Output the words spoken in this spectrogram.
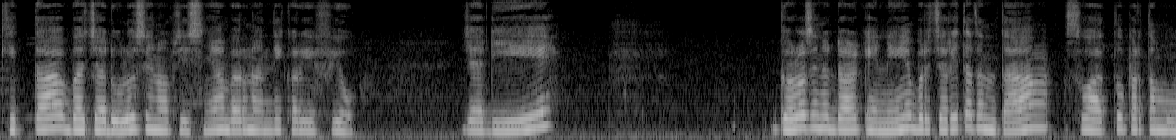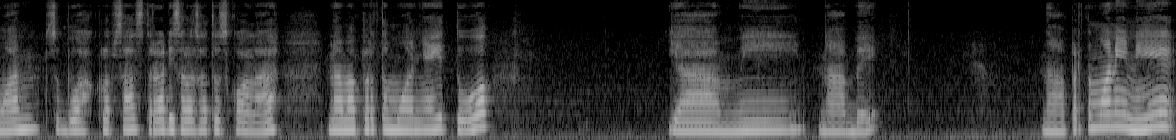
kita baca dulu sinopsisnya baru nanti ke review. Jadi, Girls in the Dark ini bercerita tentang suatu pertemuan sebuah klub sastra di salah satu sekolah nama pertemuannya itu Yami Nabe. Nah, pertemuan ini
